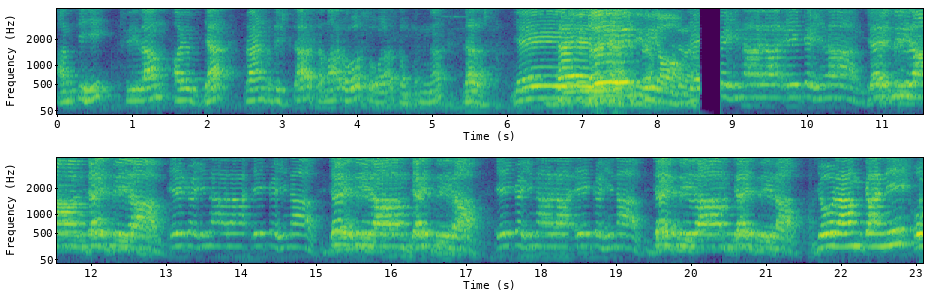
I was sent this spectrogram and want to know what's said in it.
आमची ही श्रीराम अयोध्या प्राणप्रतिष्ठा समारोह सोहळा संपन्न झाला. जय जय श्रीराम. जय ही नारा एक ही नाम जय श्रीराम जय श्रीराम एक ही नारा एक ही नाम। जय श्री राम जय श्री राम। एक ही नारा एक ही नाम। जय श्री राम जय श्री राम। जो राम कानी ओ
